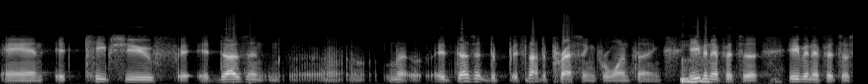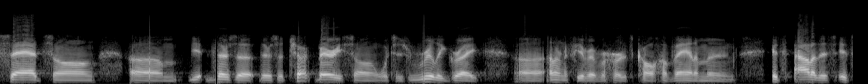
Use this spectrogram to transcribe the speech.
and it keeps you. It, it doesn't. Uh, it doesn't. It's not depressing for one thing. Mm-hmm. Even if it's a even if it's a sad song. Um, there's a there's a Chuck Berry song which is really great. Uh, I don't know if you've ever heard. It's called Havana Moon. It's out of this. It's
